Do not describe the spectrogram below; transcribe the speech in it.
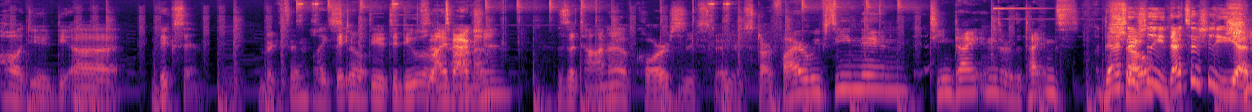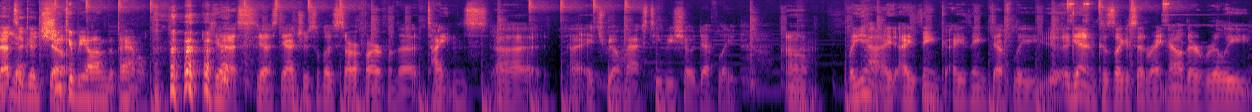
oh dude the, uh vixen Vixen. like they Still. dude to do a live Zatanna. action zatanna of course Starfire we've seen in Teen Titans or the Titans. that's show. actually that's actually yeah She- that's a good show She could be on the panel. yes, yes, the actress who plays Starfire from the Titans uh, uh, HBO Max TV show, definitely. Um, but yeah, I, I think I think definitely again because like I said, right now they're really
